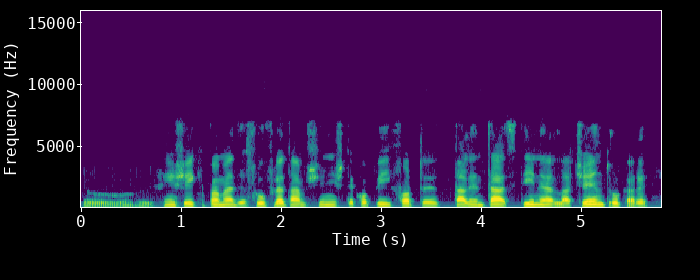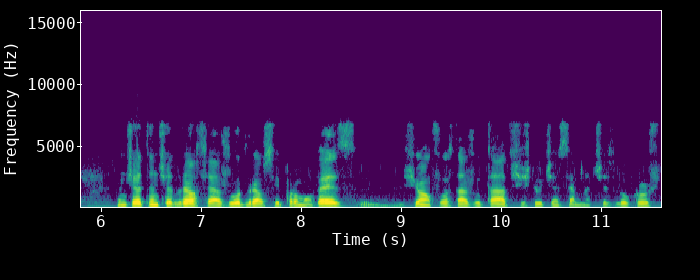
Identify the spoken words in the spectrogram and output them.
uh, fiind și echipa mea de suflet, am și niște copii foarte talentați, tineri, la centru, care încet, încet vreau să-i ajut, vreau să-i promovez și eu am fost ajutat și știu ce înseamnă acest lucru și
